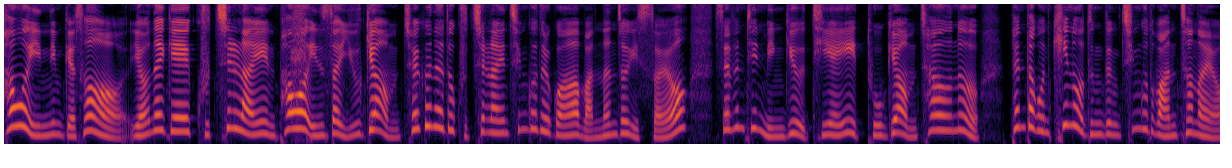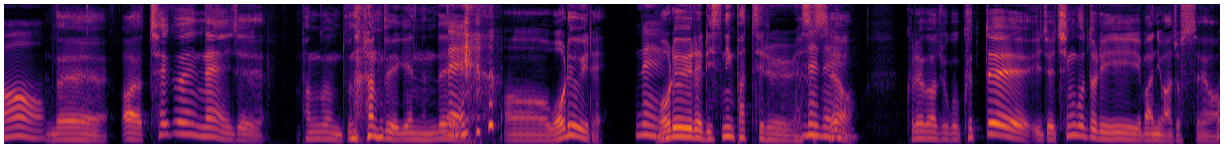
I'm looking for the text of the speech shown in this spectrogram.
파워인님께서 연예계 97라인 파워 인싸 유겸 최근에도 97라인 친구들과 만난 적 있어요? 세븐틴 민규, 디에잇, 도겸, 차은우, 펜타곤 키노 등등 친구도 많잖아요. 네. 아, 최근에 이제 방금 누나랑도 얘기했는데 네. 어, 월요일에 네. 월요일에 listening 파티를 했었어요. 네네. 그래가지고 그때 이제 친구들이 많이 와줬어요.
